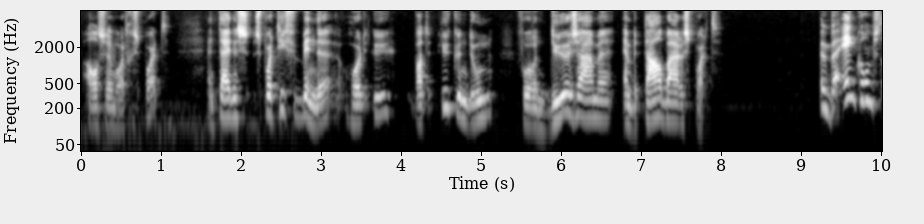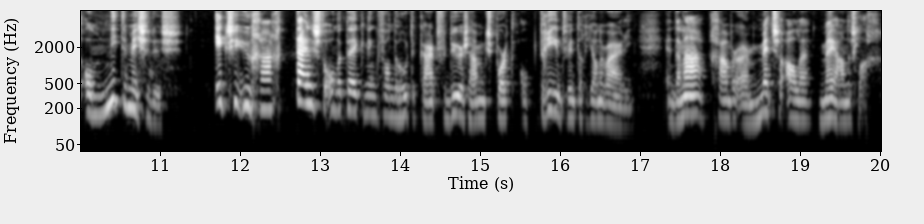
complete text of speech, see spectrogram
als er wordt gesport. En tijdens sportief verbinden hoort u wat u kunt doen voor een duurzame en betaalbare sport. Een bijeenkomst om niet te missen dus. Ik zie u graag tijdens de ondertekening van de routekaart Verduurzaming Sport op 23 januari. En daarna gaan we er met z'n allen mee aan de slag.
